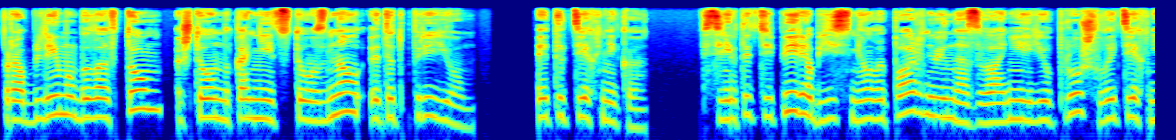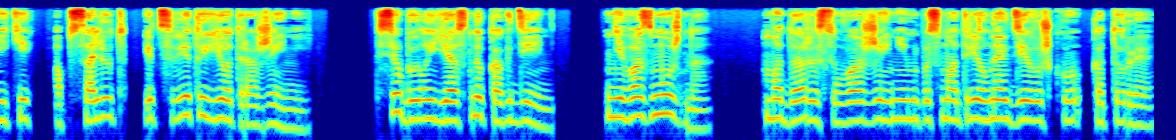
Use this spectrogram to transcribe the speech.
Проблема была в том, что он наконец-то узнал этот прием. Эта техника. Все это теперь объясняло парню и название ее прошлой техники, абсолют, и цвет ее отражений. Все было ясно как день. Невозможно, Мадара с уважением посмотрел на девушку, которая,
